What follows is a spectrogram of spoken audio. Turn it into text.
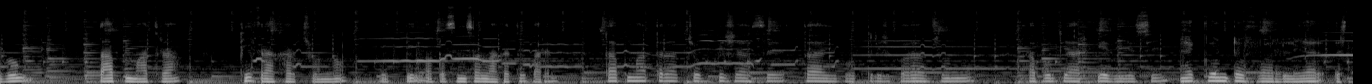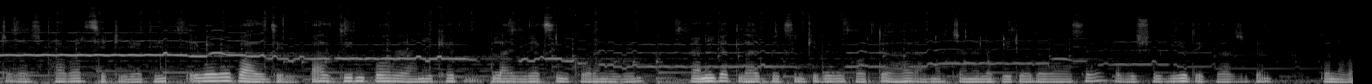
এবং তাপমাত্রা ঠিক রাখার জন্য একটি অটো সেন্সর লাগাতে পারেন। তাপমাত্রা চব্বিশে আছে, তাই বত্রিশ করার জন্য কাপড় দিয়ে আটকে দিয়েছি। এক ঘণ্টা পর লেয়ার স্টোরেজ খাবার ছিটিয়ে দিন। এভাবে পাঁচ দিন। পাঁচ দিন পর রানীক্ষেত লাইভ ভ্যাকসিন করে নেবেন। রানীক্ষেত লাইভ ভ্যাকসিন কীভাবে করতে হয় আমার চ্যানেলে ভিডিও দেওয়া আছে, অবশ্যই গিয়ে দেখে আসবেন। ধন্যবাদ।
